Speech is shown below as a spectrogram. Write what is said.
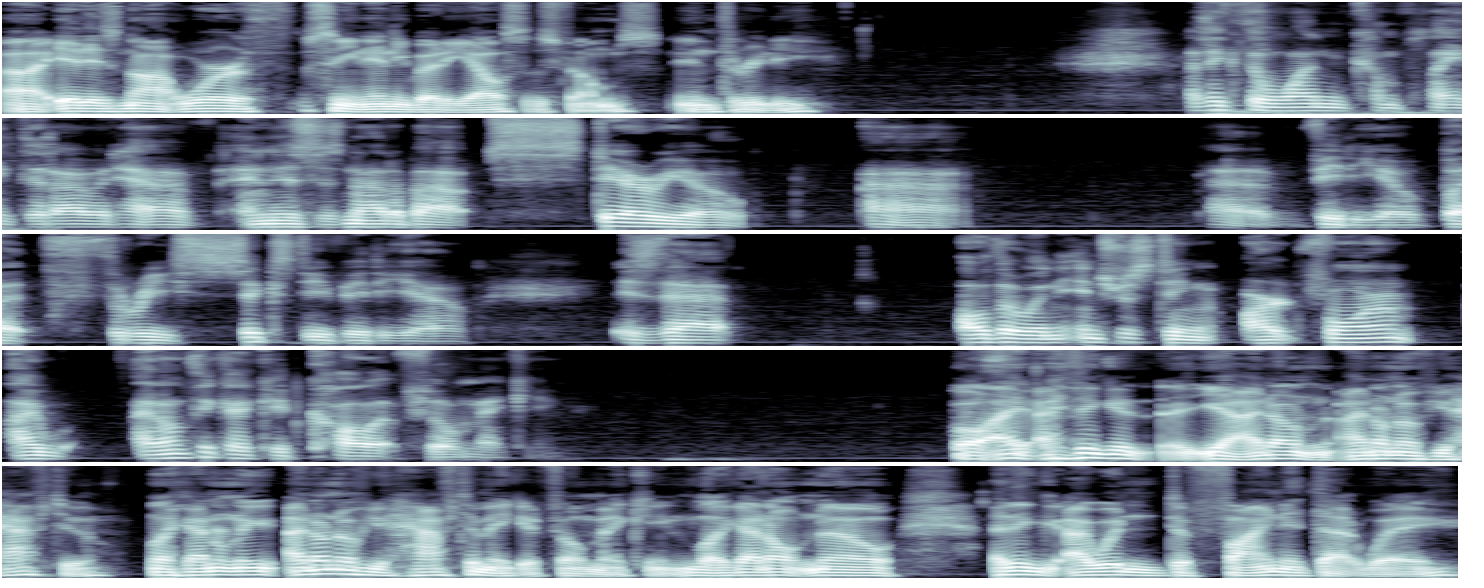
Uh, it is not worth seeing anybody else's films in 3D. I think the one complaint that I would have, and this is not about stereo uh, uh, video, but 360 video, is that although an interesting art form, I I don't think I could call it filmmaking. Well, I, I think it, yeah, I don't I don't know if you have to. Like I don't I don't know if you have to make it filmmaking. Like I don't know. I think I wouldn't define it that way.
